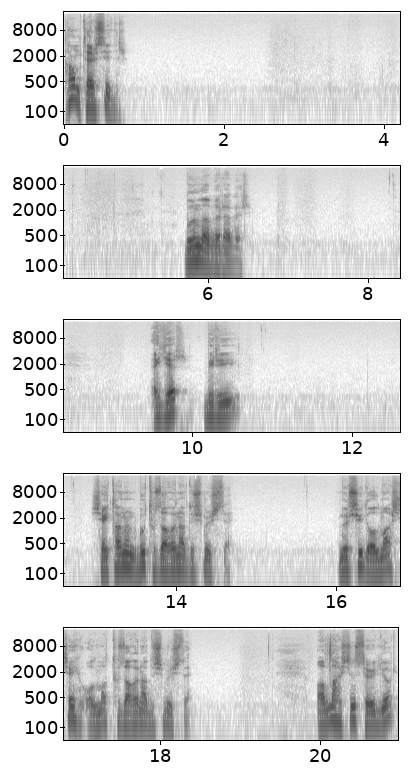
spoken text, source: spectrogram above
Tam tersidir. Bununla beraber eğer biri şeytanın bu tuzağına düşmüşse, mürşid olma, şeyh olma tuzağına düşmüşse, Allah için söylüyor,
